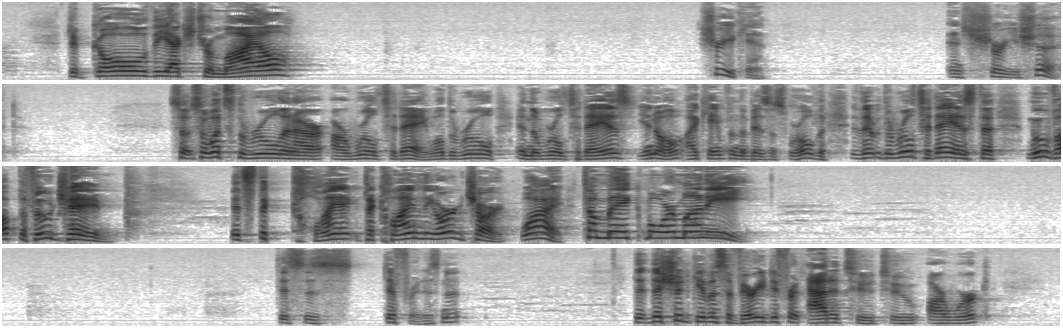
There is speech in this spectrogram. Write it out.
to go the extra mile. Sure, you can. And sure, you should. So, so what's the rule in our, our world today? Well, the rule in the world today is, you know, I came from the business world. The, the rule today is to move up the food chain. It's to climb, to climb the org chart. Why? To make more money. This is different, isn't it? This should give us a very different attitude to our work,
